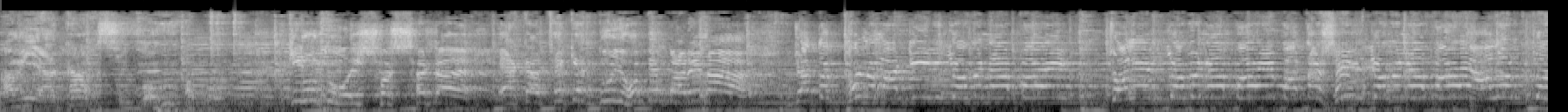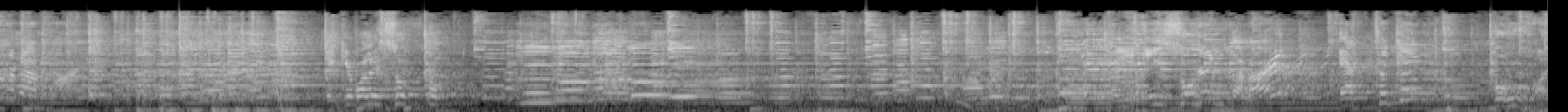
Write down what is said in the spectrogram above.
আমি একা আছি, বহু হব। কিন্তু ওই শস্যটা একা থেকে দুই হতে পারে না। যতক্ষণ বলে সত্য। এই- যোগের দ্বারায় এক থেকে বহু হয়।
